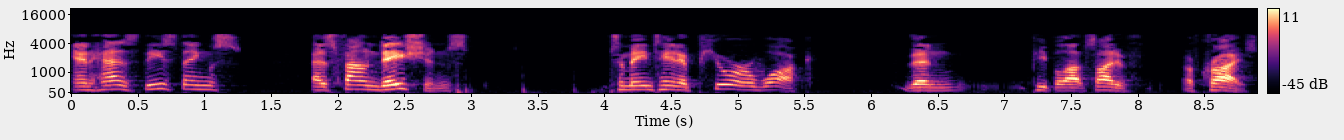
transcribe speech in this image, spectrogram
and has these things as foundations to maintain a purer walk than people outside of, of Christ.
